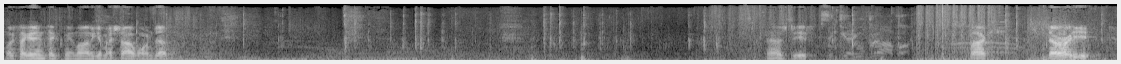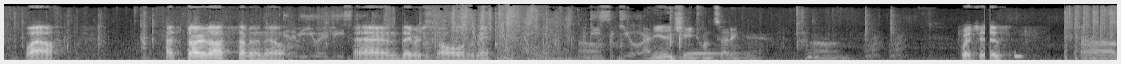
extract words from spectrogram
Looks like it didn't take me long to get my shot warmed up. Oh jeez. Fuck. They're already. Wow. I started off 7 and 0, and they were just all over me. Uh, I need to change one setting here. Um, Which is. uh,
